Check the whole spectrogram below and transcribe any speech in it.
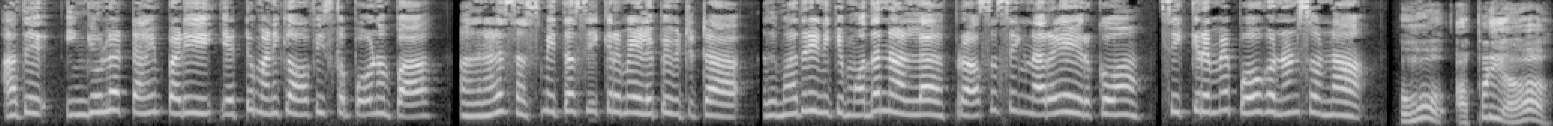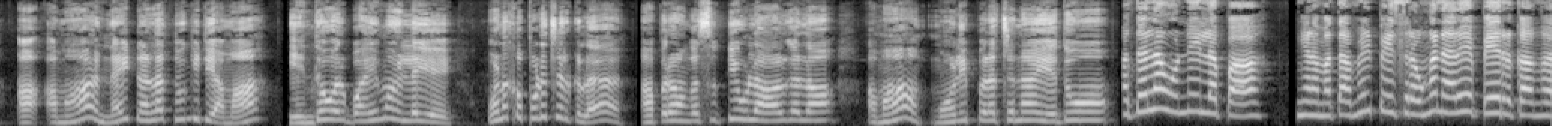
அது இங்க உள்ள டைம் படி எட்டு மணிக்கு ஆபீஸ்க்கு போகணும்ப்பா. அதனால சஸ்மிதா சீக்கிரமே எழுப்பி விட்டுட்டா. அது மாதிரி இன்னைக்கு முத நாள்ல ப்ராசஸிங் நிறைய இருக்கும். சீக்கிரமே போகணும்னு சொன்னா. ஓ அப்படியா? ஆமா நைட் நல்லா தூங்கிட்டியாமா எந்த ஒரு பயமும் இல்லையே. உனக்கு பிடிச்சிருக்குல? அப்புறம் அங்க சுத்தி உள்ள ஆள்கள்லாம் ஆமா மொழி பிரச்சனை எதுவும்? அதெல்லாம் ஒண்ணும் இல்லப்பா. இங்க நம்ம தமிழ் பேசுறவங்க நிறைய பேர் இருக்காங்க.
